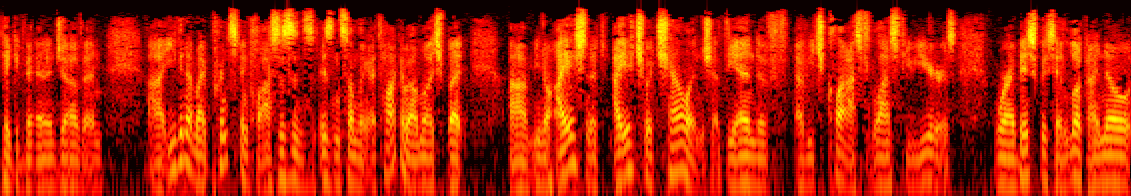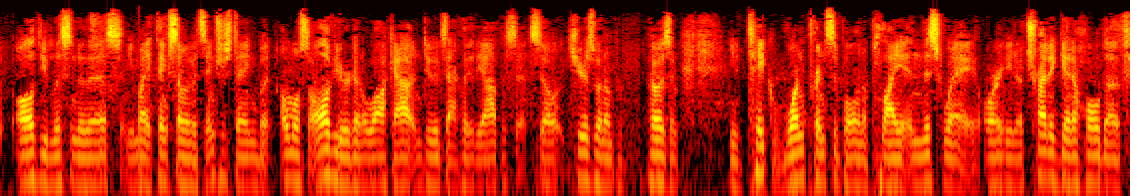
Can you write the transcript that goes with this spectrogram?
take advantage of, and uh, even at my Princeton classes isn't, isn't something I talk about much. But um, you know, I issue, issue a challenge at the end of, of each class for the last few years, where I basically say, look, I know all of you listen to this, and you might think some of it's interesting, but almost all of you are going to walk out and do exactly the opposite. So here's what I'm proposing: you take one principle and apply it in this way, or you know, try to get a hold of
